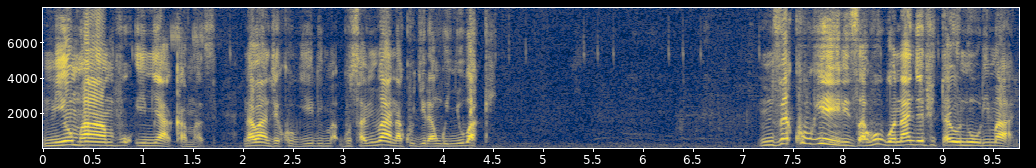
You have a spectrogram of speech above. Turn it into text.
Niyo mpamvu imyaka amaze. Nabanje kubwira gusaba imana kugira ngo inyubake. Nze kubwiriza ahubwo nanjye mfite ayo ntura imana.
